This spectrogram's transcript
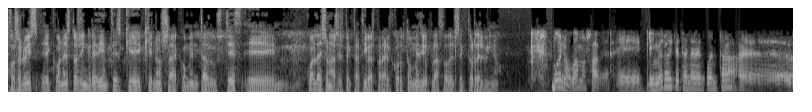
José Luis, eh, con estos ingredientes que, que, nos ha comentado usted, eh, ¿cuáles son las expectativas para el corto medio plazo del sector del vino? Bueno, vamos a ver. Eh, primero hay que tener en cuenta eh,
